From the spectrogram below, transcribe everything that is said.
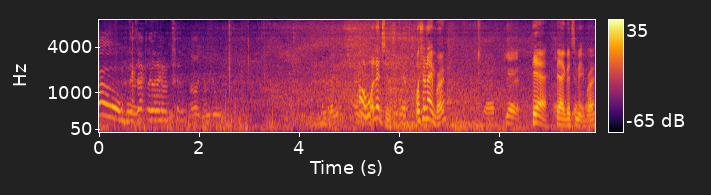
Oh! That's exactly what I wanted. No, do. Oh, what a legend. What's your name, bro? Uh, yeah. Pierre. Pierre, good to meet you, bro.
